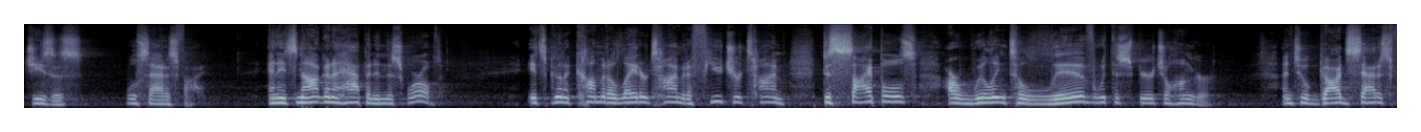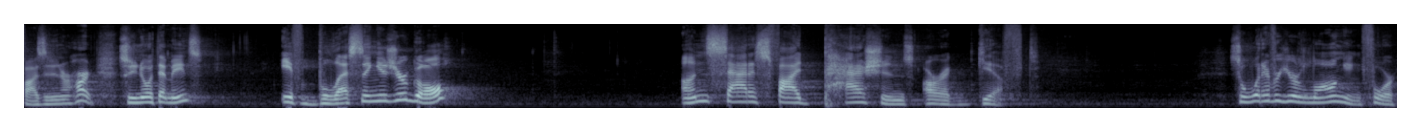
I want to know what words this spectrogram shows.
Jesus will satisfy. And it's not going to happen in this world. It's going to come at a later time, at a future time. Disciples are willing to live with the spiritual hunger until God satisfies it in our heart. So, you know what that means? If blessing is your goal, unsatisfied passions are a gift. So, whatever you're longing for,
